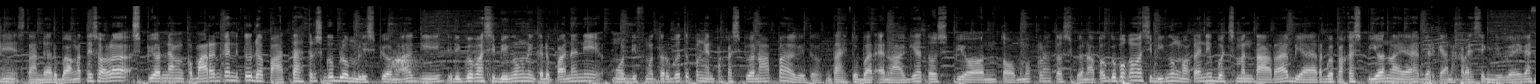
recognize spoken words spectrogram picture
ini standar banget nih. Soalnya spion yang kemarin kan itu udah patah terus gue belum beli spion lagi. Jadi gue masih bingung nih ke depannya nih modif motor gue tuh pengen pakai spion apa gitu. Entah itu bar N lagi atau spion tomok lah atau spion apa. Gue pokoknya masih bingung makanya ini buat sementara biar gue pakai spion lah ya biar kayak anak racing juga ya kan.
